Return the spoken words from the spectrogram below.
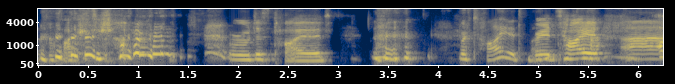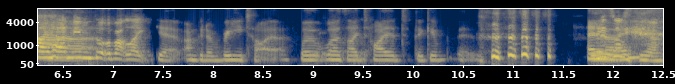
Like retirement. We're all just tired. Retired. month. Retired. I hadn't even thought about like Yeah, I'm gonna retire. Where was I tired to begin with? Anyway, also- yeah.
